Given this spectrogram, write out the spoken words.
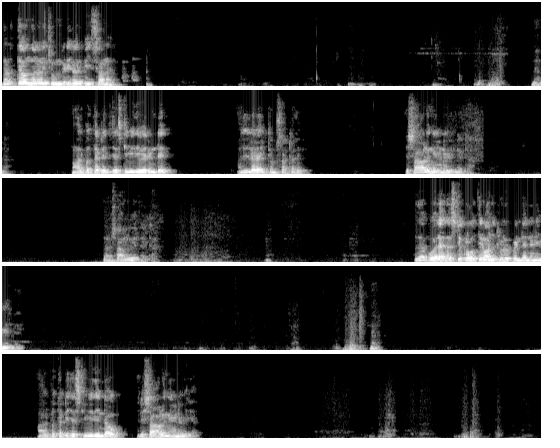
അടുത്ത വന്നുള്ളൊരു ചുങ്കിടിയിലൊരു പീസാണ് ഇതാണ്. നാൽപ്പത്തെട്ട് ഇഞ്ച് ജസ്റ്റ് വീതി വരുന്നുണ്ട്. നല്ലൊരു ഐറ്റംസ് ആട്ടത് ഷാൾ ഇങ്ങനെയാണ് വരുന്നത് കേട്ടോ. ഇതാണ് ഷാൾ വരുന്നത് കേട്ടോ. അതേപോലെ നെക്സ്റ്റ് ക്ലോത്തിൽ വന്നിട്ടുള്ള പ്രിന്റ് തന്നെയാണ് വരുന്നത്. നാൽപ്പത്തെട്ട് ജസ്റ്റ് വീതി ഉണ്ടാവും. ഇതിന്റെ ഷാൾ ഇങ്ങനെയാണ് വരിക?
